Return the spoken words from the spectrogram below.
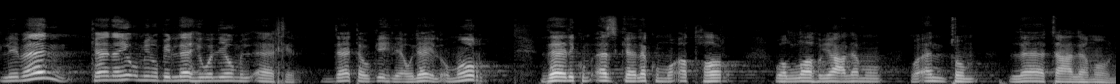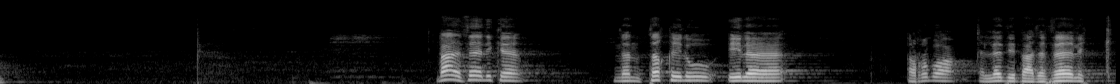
لمن كان يؤمن بالله واليوم الآخر. ده توجيه لأولاء الأمور. ذلكم أزكى لكم وأطهر. والله يعلم وأنتم لا تعلمون. بعد ذلك ننتقل إلى الربع الذي بعد ذلك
